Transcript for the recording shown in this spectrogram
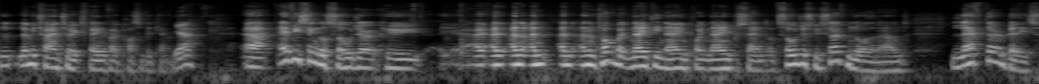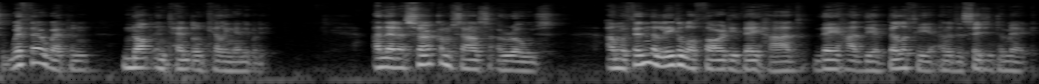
l- let me try and to explain if I possibly can. Yeah. Uh, every single soldier who, I- I- and, and, and, and I'm talking about 99.9% of soldiers who served in Northern Ireland left their base with their weapon, not intent on killing anybody. And then a circumstance arose, and within the legal authority they had, they had the ability and a decision to make,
